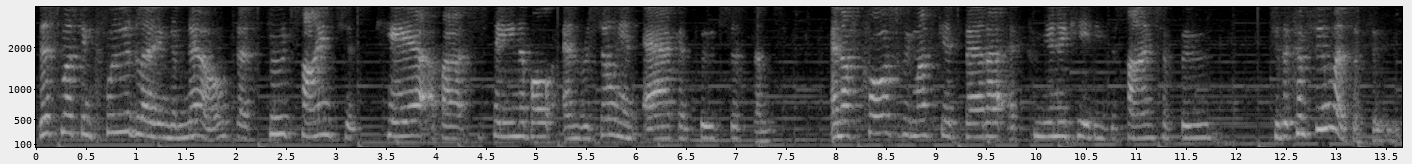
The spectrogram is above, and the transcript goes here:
This must include letting them know that food scientists care about sustainable and resilient ag and food systems. And of course, we must get better at communicating the science of food to the consumers of food.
